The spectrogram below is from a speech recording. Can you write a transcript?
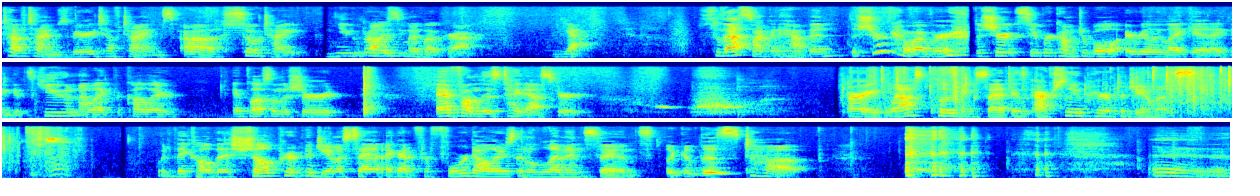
tough times, very tough times. Uh, so tight. You can probably see my butt crack. Yeah. So that's not gonna happen. The shirt, however, the shirt's super comfortable. I really like it. I think it's cute and I like the color. A plus on the shirt. F on this tight ass skirt. All right, last clothing set is actually a pair of pajamas what do they call this? Shell print pajama set. I got it for $4.11. Look at this top. Uh,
